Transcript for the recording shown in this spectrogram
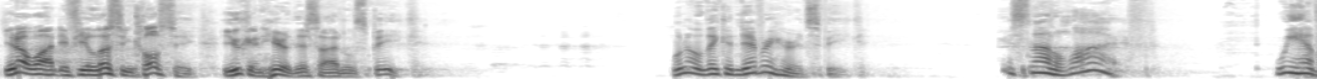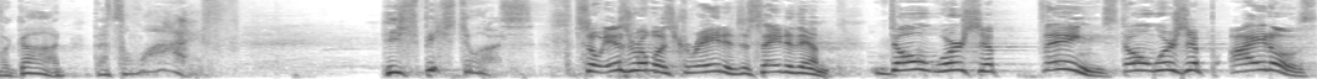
you know what, if you listen closely, you can hear this idol speak. Well, no, they could never hear it speak. It's not alive. We have a God that's alive. He speaks to us. So Israel was created to say to them, don't worship things. Don't worship idols.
